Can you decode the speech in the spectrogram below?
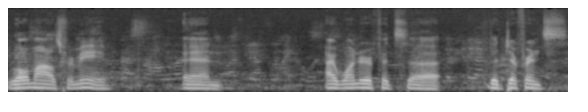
role models for me and i wonder if it's uh, the difference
